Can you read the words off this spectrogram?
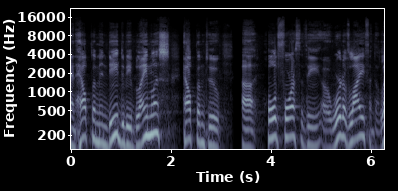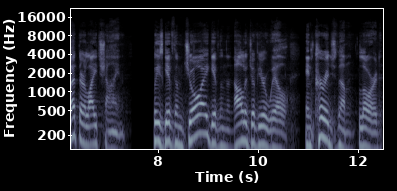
and help them indeed to be blameless, help them to uh, hold forth the uh, word of life and to let their light shine. Please give them joy, give them the knowledge of your will. Encourage them, Lord,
